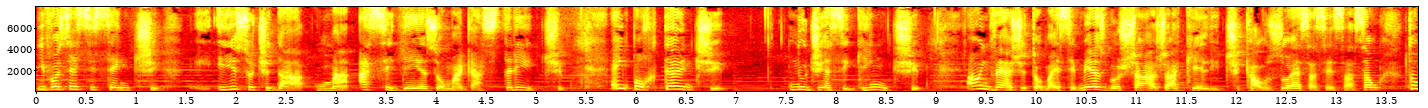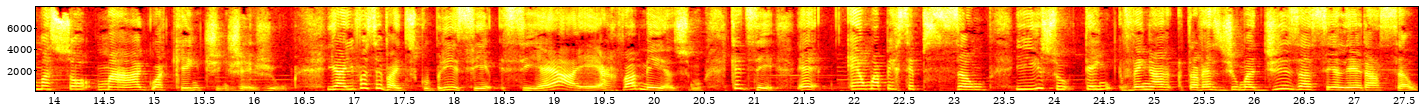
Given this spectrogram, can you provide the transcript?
e você se sente isso te dá uma acidez ou uma gastrite, é importante no dia seguinte, ao invés de tomar esse mesmo chá, já que ele te causou essa sensação, toma só uma água quente em jejum. E aí você vai descobrir se, se é a erva mesmo. Quer dizer, é, é uma percepção e isso tem, vem a, através de uma desaceleração,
